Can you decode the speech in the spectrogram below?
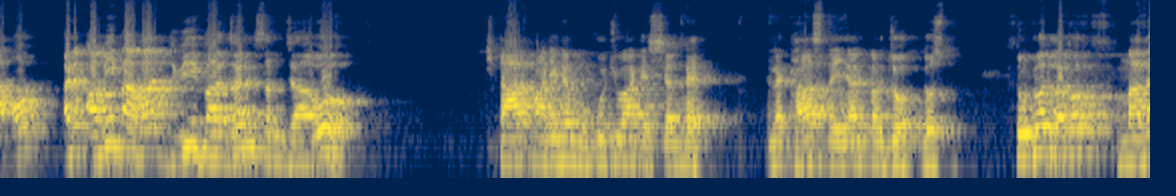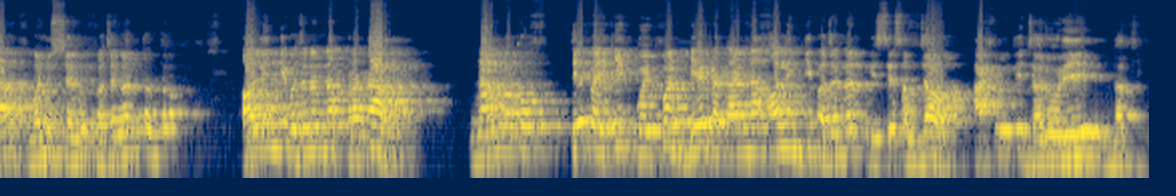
આપો અને અમીબામાં દ્વિભાજન સમજાવો. સ્ટાર પાડીને મૂકું છું આ ક્વેશ્ચનને એટલે ખાસ તૈયાર કરજો દોસ્તો. ટૂંકો જ લખો, માદા મનુષ્યનું પ્રજનન તંત્ર. અલિંગી પ્રજનનના પ્રકાર નામ લખો. તે પૈકી કોઈ પણ બે પ્રકારના અલિંગી પ્રજનન વિશે સમજાવો. આકૃતિ જરૂરી નથી.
